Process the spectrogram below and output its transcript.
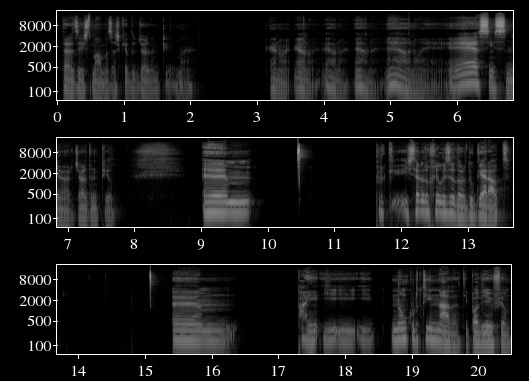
estar a dizer isto mal, mas acho que é do Jordan Peele, não é? É ou não é? É ou não é? É ou não é? É ou não é? É ou não é? É sim senhor, Jordan Peele. Hum, porque isto era do realizador do Get Out. Hum, pá, e, e- e não curti nada, tipo, odiei o filme.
